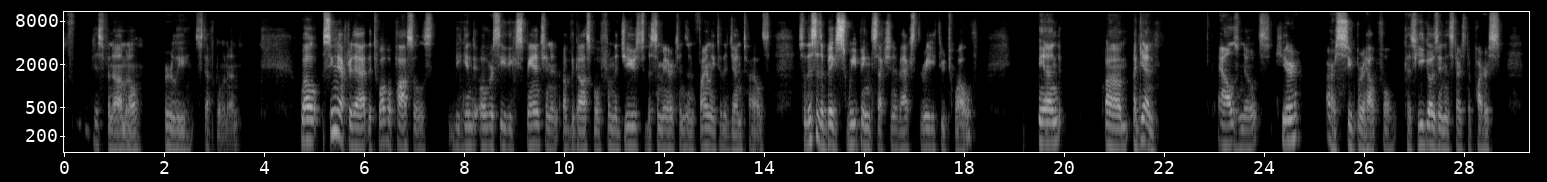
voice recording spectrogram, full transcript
just phenomenal early stuff going on. Well, soon after that, the 12 apostles begin to oversee the expansion of the gospel from the Jews to the Samaritans and finally to the Gentiles. So, this is a big sweeping section of Acts 3 through 12. And um, again, Al's notes here are super helpful because he goes in and starts to parse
